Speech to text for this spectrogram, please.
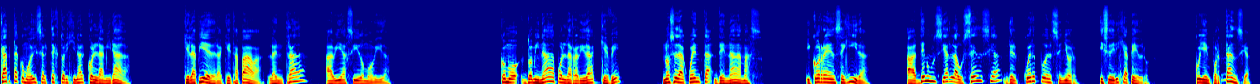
capta, como dice el texto original, con la mirada, que la piedra que tapaba la entrada había sido movida. Como dominada por la realidad que ve, no se da cuenta de nada más y corre enseguida a denunciar la ausencia del cuerpo del Señor y se dirige a Pedro, cuya importancia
